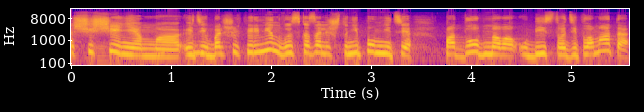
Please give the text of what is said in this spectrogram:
ощущением э, этих больших перемен вы сказали, что не помните подобного убийства дипломата.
